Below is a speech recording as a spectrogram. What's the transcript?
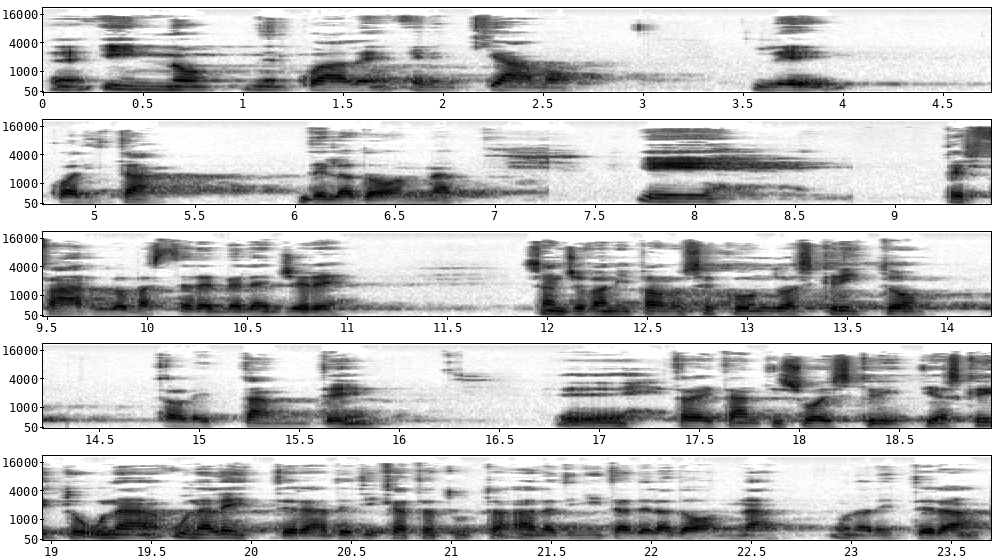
eh, inno nel quale elenchiamo le qualità della donna. E per farlo basterebbe leggere San Giovanni Paolo II ha scritto tra tante eh, tra i tanti suoi scritti, ha scritto una, una, lettera dedicata tutta alla dignità della donna, una lettera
